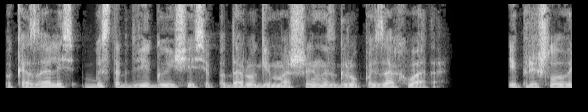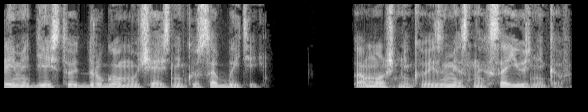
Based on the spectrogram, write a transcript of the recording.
показались быстро двигающиеся по дороге машины с группой захвата, и пришло время действовать другому участнику событий, помощнику из местных союзников.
